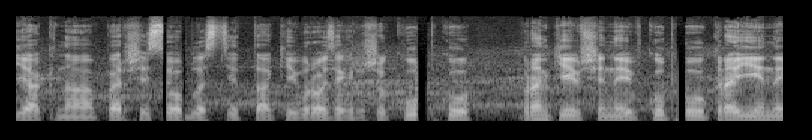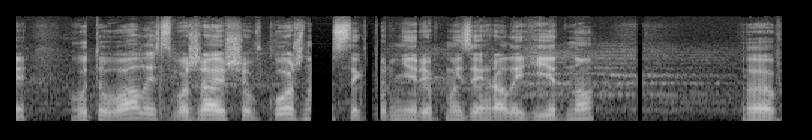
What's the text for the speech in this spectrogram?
як на першій області, так і в розіграші Кубку Франківщини в Кубку України. Готувались. Вважаю, що в кожному з цих турнірів ми зіграли гідно. Е, В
